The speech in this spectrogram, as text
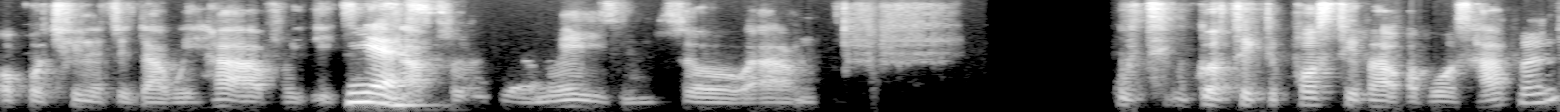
opportunity that we have it's, yes. it's absolutely amazing. So um we've got to take the positive out of what's happened.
